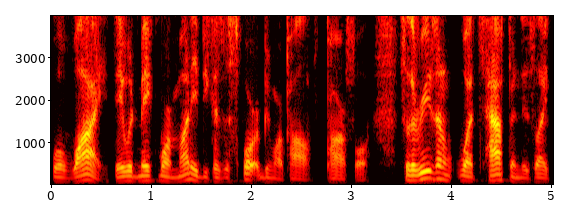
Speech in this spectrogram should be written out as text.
Well why? They would make more money because the sport would be more pow- powerful. So the reason what's happened is like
